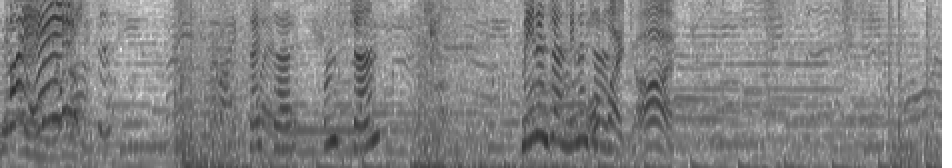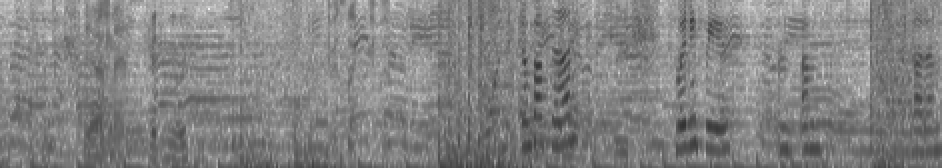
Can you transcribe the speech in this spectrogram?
My enemy ace! remaining. Spike Nice, planted. dad. One's Jen. Main and Jen, main and oh Jen. Oh my god! Yeah, man. Give me a second. One Jump up, enemy dad. remaining. Sheesh. Waiting for you. I'm, I'm. Got him.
